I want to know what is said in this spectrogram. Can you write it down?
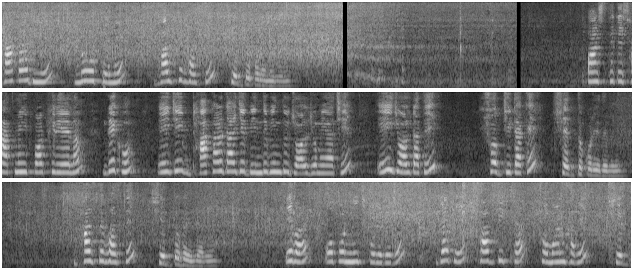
ঢাকা দিয়ে লো ফ্লেমে ভাজতে ভাজতে সেদ্ধ করে নেবেন। পাঁচ থেকে সাত মিনিট পর ফিরে এলাম। দেখুন, এই যে ঢাকার গায়ে যে বিন্দু বিন্দু জল জমে আছে, এই জলটাতে সবজিটাকে সেদ্ধ করে দেবে। ভাজতে ভাজতে সেদ্ধ হয়ে যাবে। এবার ওপর নিচ করে দেবে যাতে সব দিকটা সমানভাবে সেদ্ধ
